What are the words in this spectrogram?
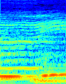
gửi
